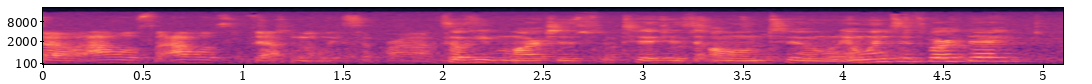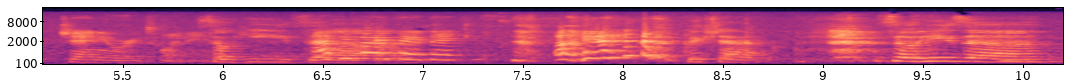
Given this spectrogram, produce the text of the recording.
So I was I was definitely surprised. So he marches to his own tune. And when's his birthday? January 20th. So he's Happy uh, birthday, Becky. Big shout out. So he's a, a,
